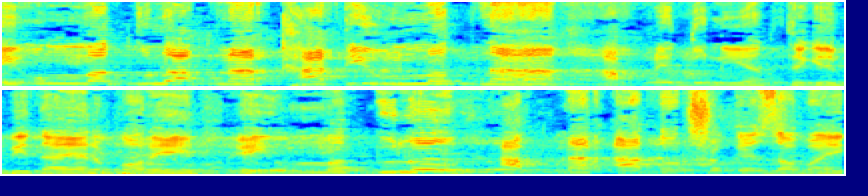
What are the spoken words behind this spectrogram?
এই উম্মতগুলো আপনার খাঁটি উম্মত না। আপনি দুনিয়ার থেকে বিদায়ের পরে এই উম্মতগুলো আপনার আদর্শকে জবাই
